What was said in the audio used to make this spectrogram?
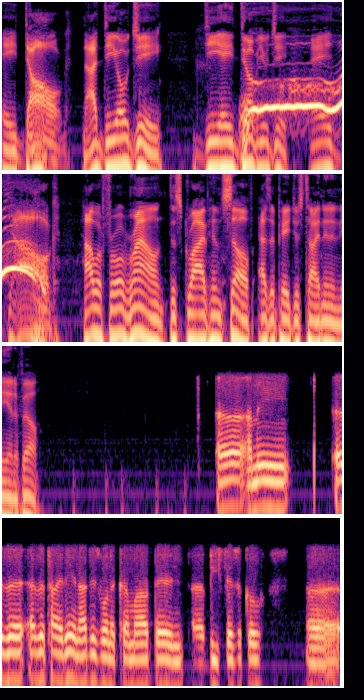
a dog, not D O G, D A W G. A dog. How would Pharaoh Brown describe himself as a Patriots tight end in the NFL? Uh, I mean, as a as a tight end, I just want to come out there and uh, be physical uh,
